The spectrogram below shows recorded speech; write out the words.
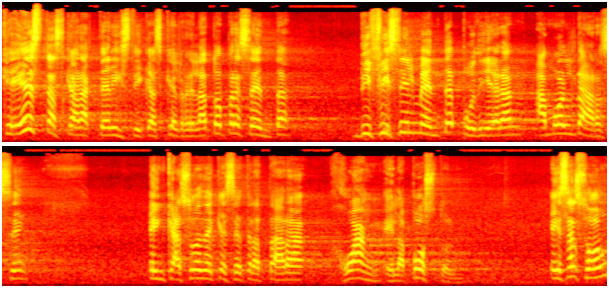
que estas características que el relato presenta difícilmente pudieran amoldarse en caso de que se tratara Juan el apóstol. Esas son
